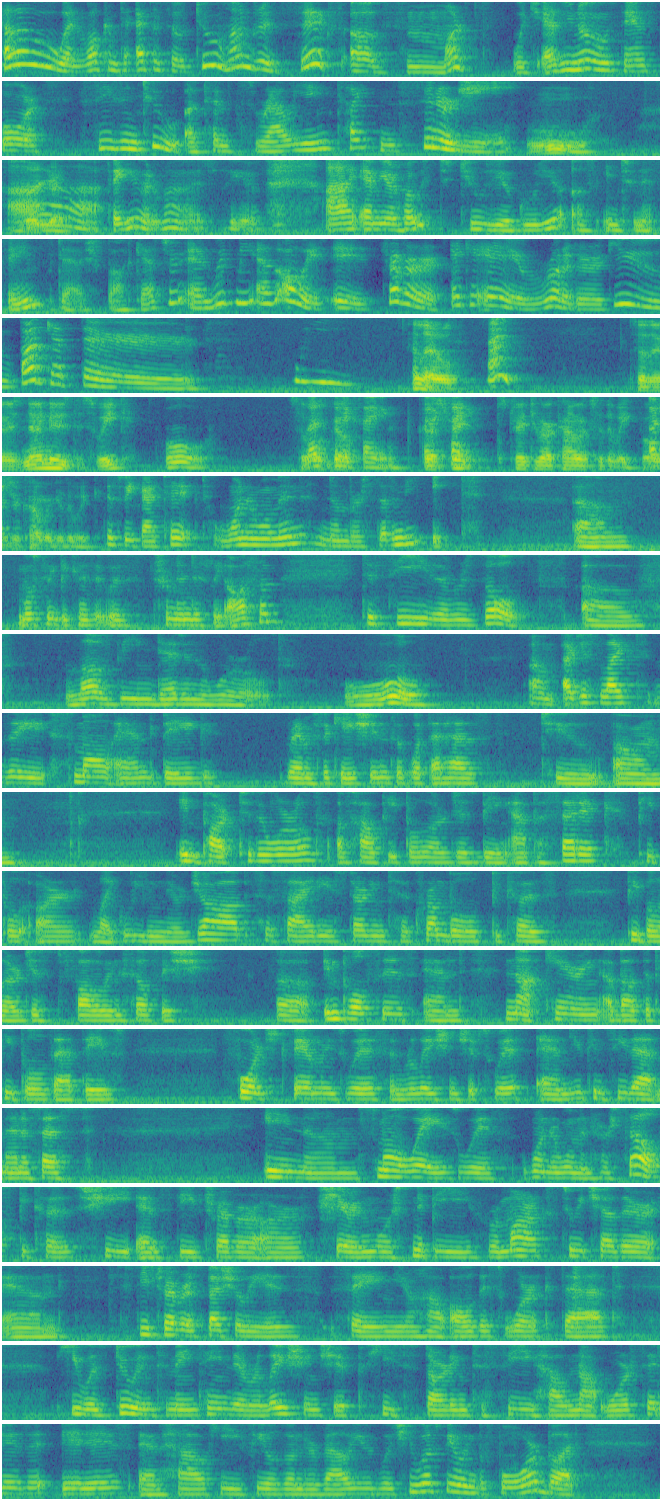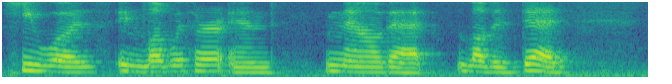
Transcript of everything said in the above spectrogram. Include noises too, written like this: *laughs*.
Hello, and welcome to episode 206 of SMARTS, which, as you know, stands for Season 2 Attempts Rallying Titan Synergy. Ooh. Very good. Ah, thank you very much. Thank you. I am your host, Julia Gulia of Internet Fame Dash Podcaster, and with me, as always, is Trevor, aka Rodiger Q Podcaster. Whee. Hello. Hi. So there is no news this week. Oh, So less we'll than go, exciting. Go But exciting. straight, straight to our comics of the week. What was your comic of the week? This week I picked Wonder Woman number 78. Um, mostly because it was tremendously awesome to see the results of love being dead in the world. Whoa. Um, I just liked the small and big ramifications of what that has to um, impart to the world of how people are just being apathetic, people are like leaving their jobs, society is starting to crumble because people are just following selfish uh, impulses and not caring about the people that they've forged families with and relationships with, and you can see that manifest in um, small ways with Wonder Woman herself because she and Steve Trevor are sharing more snippy remarks to each other, and Steve Trevor especially is saying, you know, how all this work that he was doing to maintain their relationship, he's starting to see how not worth it is it, is and how he feels undervalued, which he was feeling before, but he was in love with her and now that love is dead,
